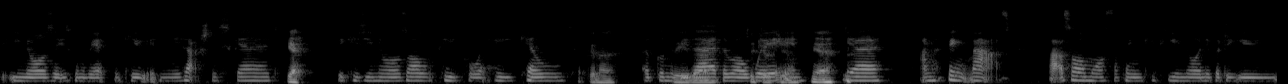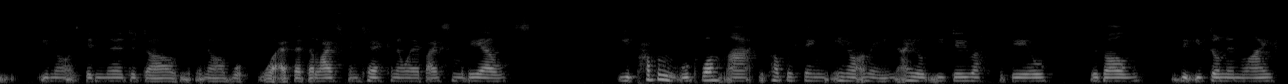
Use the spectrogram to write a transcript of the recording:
he knows that he's going to be executed, and he's actually scared. Yeah. Because he knows all the people that he killed going to are going to be be there. there They're all waiting. Yeah. Yeah, and I think that's that's almost. I think if you know anybody you you know has been murdered or you know whatever, their life's been taken away by somebody else, you probably would want that. You probably think, you know what I mean. I hope you do have to deal with all that you've done in life.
